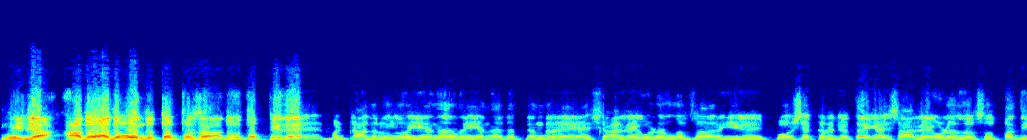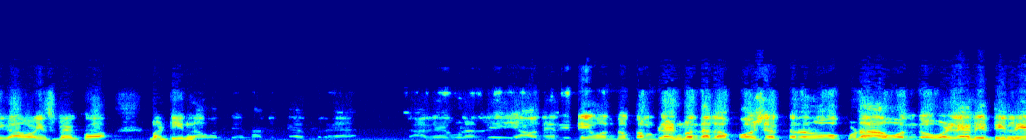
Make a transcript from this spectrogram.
ನಿಜ. ಅದು ಅದು ಒಂದು ತಪ್ಪು ಸಹ ಅದು ತಪ್ಪಿದೆ. ಬಟ್ ಆದ್ರೂ ಏನಾದ್ರೆ, ಏನಾಗುತ್ತೆ ಅಂದ್ರೆ ಶಾಲೆಗಳಲ್ಲೂ ಸಹ ಈ ಪೋಷಕರ ಜೊತೆಗೆ ಶಾಲೆಗಳಲ್ಲೂ ಸ್ವಲ್ಪ ನಿಗಾ ವಹಿಸ್ಬೇಕು. ಬಟ್ ಇನ್ನೂ ಒಂದು ಏನಾಗುತ್ತೆ ಅಂದ್ರೆ ಶಾಲೆಗಳಲ್ಲಿ ಯಾವುದೇ ರೀತಿ ಒಂದು ಕಂಪ್ಲೇಂಟ್ ಬಂದಾಗ ಪೋಷಕರು ಕೂಡ ಒಂದು ಒಳ್ಳೆ ರೀತಿಯಲ್ಲಿ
